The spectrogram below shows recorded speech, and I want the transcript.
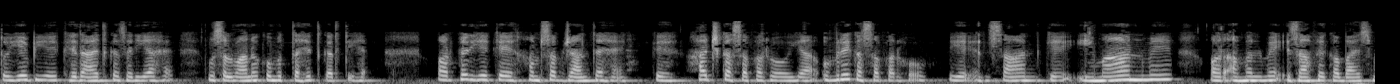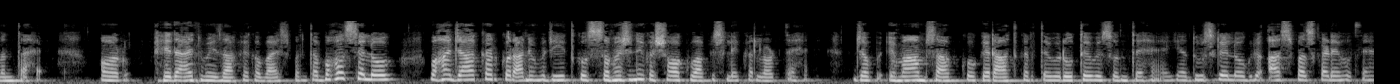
تو یہ بھی ایک ہدایت کا ذریعہ ہے، مسلمانوں کو متحد کرتی ہے۔ اور پھر یہ کہ ہم سب جانتے ہیں کہ حج کا سفر ہو یا عمرے کا سفر ہو، یہ انسان کے ایمان میں اور عمل میں اضافے کا باعث بنتا ہے اور ہدایت میں اضافے کا باعث بنتا ہے۔ بہت سے لوگ وہاں جا کر قرآن مجید کو سمجھنے کا شوق واپس لے کر لوٹتے ہیں۔ جب امام صاحب کو کہ رات کرتے ہوئے روتے ہوئے سنتے ہیں یا دوسرے لوگ جو آس پاس کھڑے ہوتے ہیں،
